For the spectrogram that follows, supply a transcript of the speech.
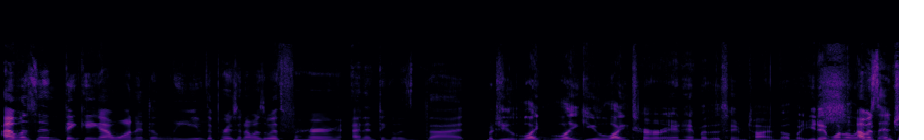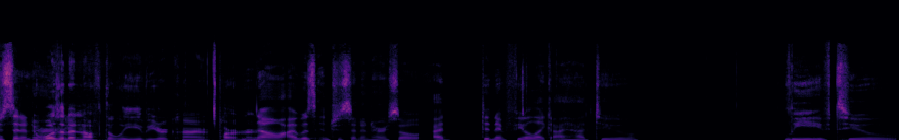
I wasn't thinking I wanted to leave the person I was with for her. I didn't think it was that. But you like like you liked her and him at the same time though. But you didn't want to like. I was interested in it her. It wasn't enough to leave your current partner. No, I was interested in her, so I didn't feel like I had to leave to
